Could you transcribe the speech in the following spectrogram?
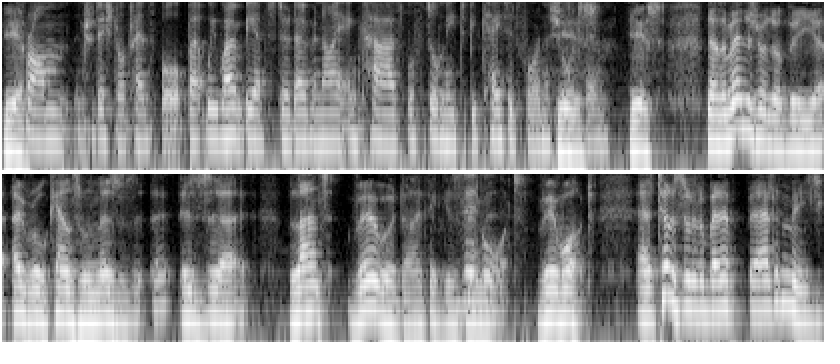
Yeah. from traditional transport, but we won't be able to do it overnight, and cars will still need to be catered for in the short yes. term. Yes. Now, the management of the uh, overall council is, uh, is uh, Lance Verwood, I think his name. is. Vervoort. Vervoort. Uh, tell us a little bit about him. He's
